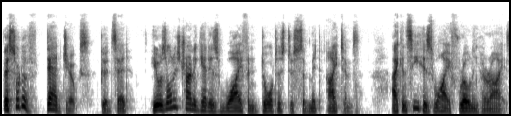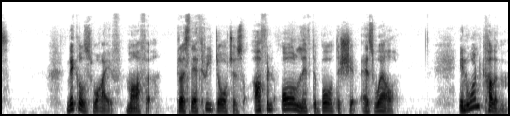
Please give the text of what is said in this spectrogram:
They're sort of dad jokes, Good said. He was always trying to get his wife and daughters to submit items. I can see his wife rolling her eyes. Nichols' wife, Martha, plus their three daughters, often all lived aboard the ship as well. In one column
